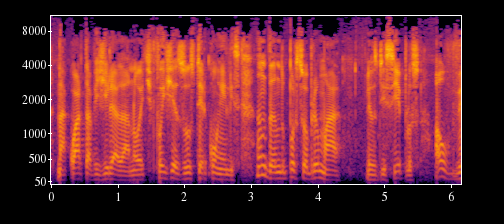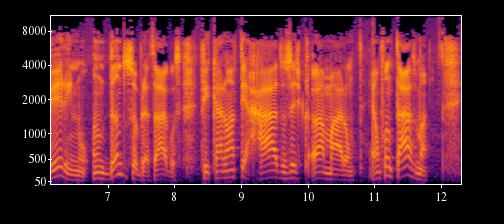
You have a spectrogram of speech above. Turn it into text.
Na quarta vigília da noite, foi Jesus ter com eles, andando por sobre o mar. E os discípulos, ao verem-no andando sobre as águas, ficaram aterrados e exclamaram: É um fantasma!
